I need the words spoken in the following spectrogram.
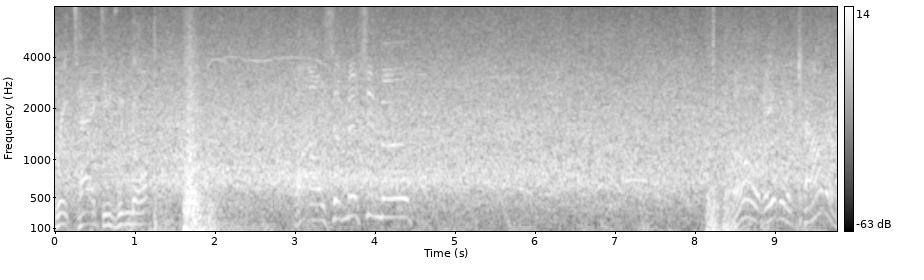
great tag teams, we can go up. Uh-oh, submission move. Oh, able to counter.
